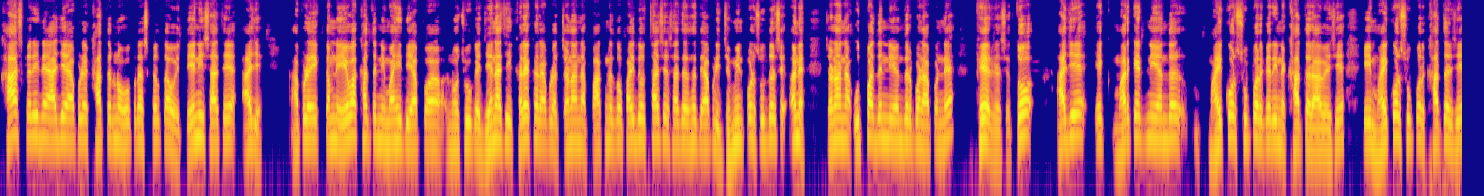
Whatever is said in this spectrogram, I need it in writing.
ખાસ કરીને આજે આપણે ખાતરનો વપરાશ કરતા હોય તેની સાથે આજે આપણે એક તમને એવા ખાતરની માહિતી આપવાનો છું કે જેનાથી ખરેખર આપણા ચણાના પાકને તો ફાયદો થશે, સાથે સાથે આપણી જમીન પણ સુધરશે અને ચણાના ઉત્પાદનની અંદર પણ આપણને ફેર રહેશે. તો આજે એક માર્કેટની અંદર માઇકોર સુપર કરીને ખાતર આવે છે. એ માઇકોર સુપર ખાતર છે,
